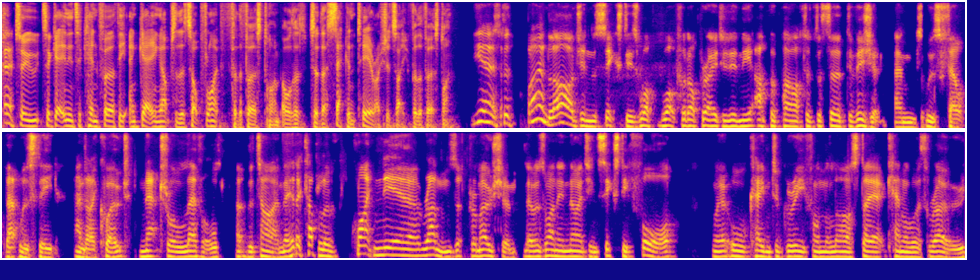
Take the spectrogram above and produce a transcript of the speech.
to to getting into Ken Furphy and getting up to the top flight for the first time, or the, to the second tier, I should say, for the first time. Yes, but by and large, in the 60s, Wat- Watford operated in the upper part of the third division and was felt that was the, and I quote, natural level at the time. They had a couple of quite near runs at promotion. There was one in 1964 where it all came to grief on the last day at Kenilworth Road.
